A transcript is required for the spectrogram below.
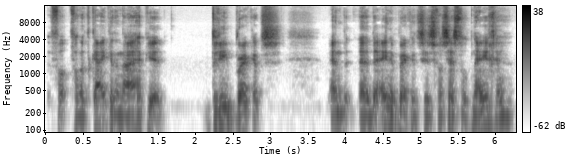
van, het kijken daarnaar, heb je drie brackets. En de, uh, de ene bracket is van 6 tot 9,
